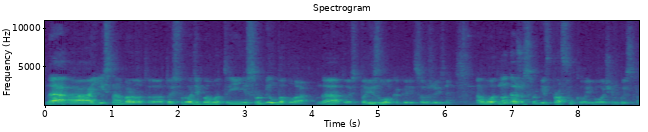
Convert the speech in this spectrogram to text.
Да, а есть наоборот, э, то есть вроде бы вот и срубил бабла, да, то есть повезло, как говорится, в жизни, вот, но даже срубив, профукал его очень быстро.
